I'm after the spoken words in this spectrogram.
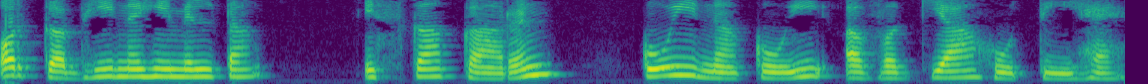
और कभी नहीं मिलता। इसका कारण कोई न कोई अवज्ञा होती है।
